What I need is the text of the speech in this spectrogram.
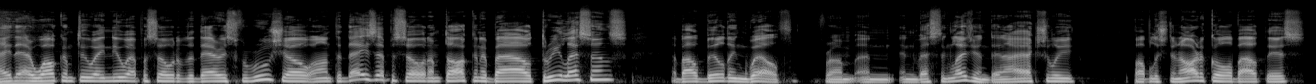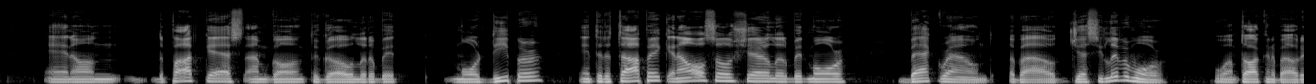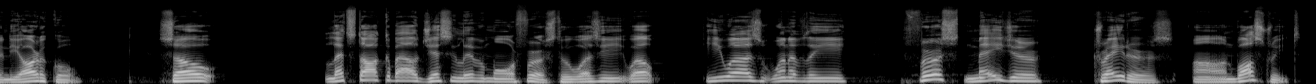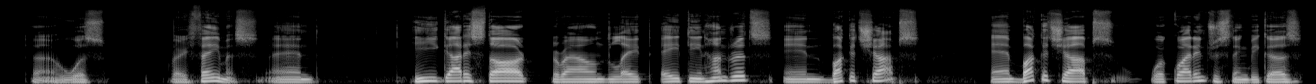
Hey there, welcome to a new episode of the Darius Foroux Show. On today's episode, I'm talking about three lessons about building wealth from an investing legend. And I actually published an article about this. And on the podcast, I'm going to go a little bit more deeper into the topic. And I'll also share a little bit more background about Jesse Livermore, who I'm talking about in the article. So let's talk about Jesse Livermore first. Who was he? Well, he was one of the first major traders on Wall Street, uh, who was very famous. And he got his start around late 1800s in bucket shops. And bucket shops were quite interesting because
